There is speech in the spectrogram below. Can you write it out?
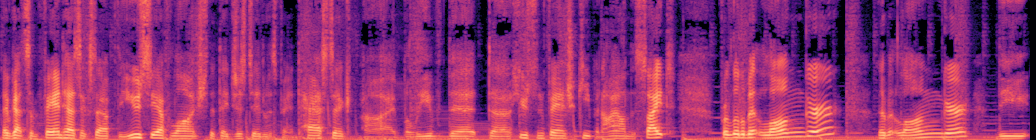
They've got some fantastic stuff. The UCF launch that they just did was fantastic. I believe that uh, Houston fans should keep an eye on the site for a little bit longer. A little bit longer. The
